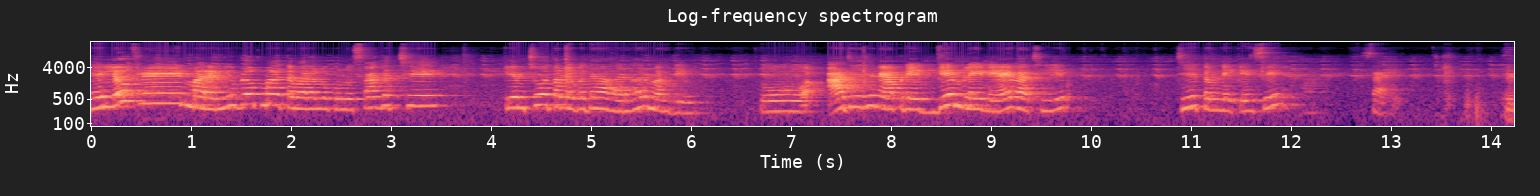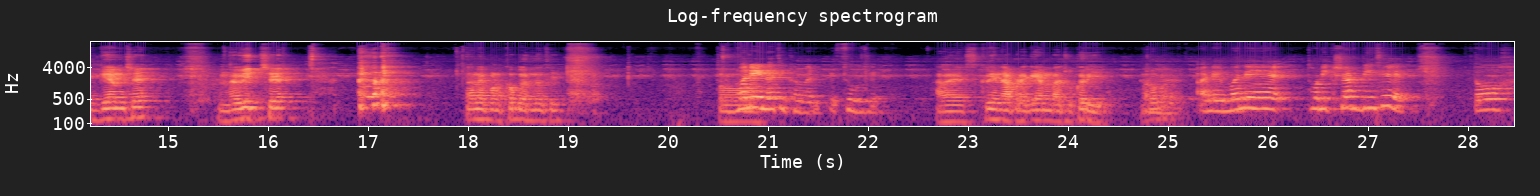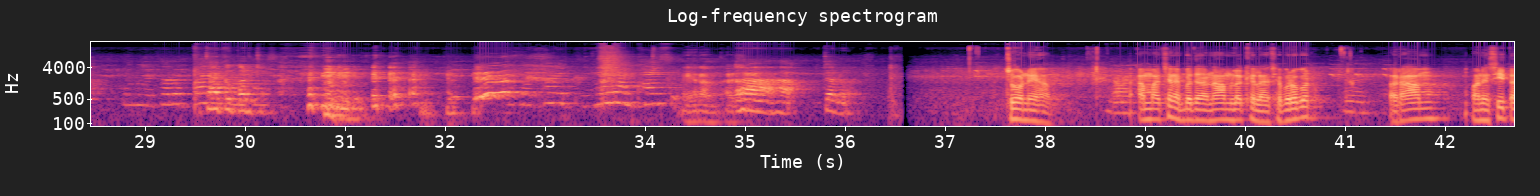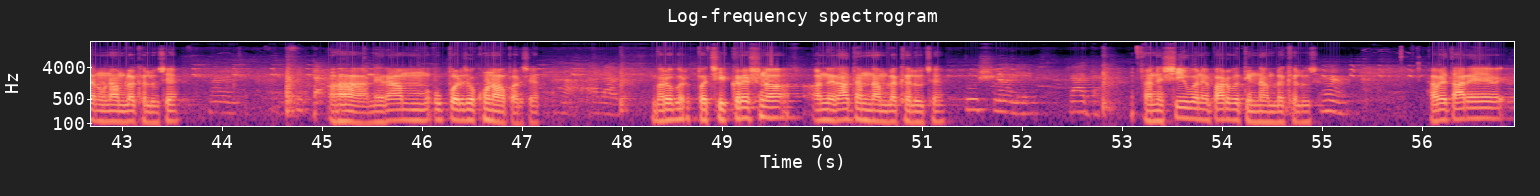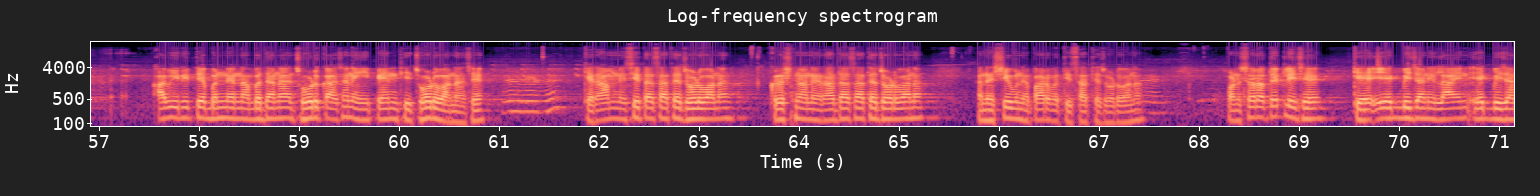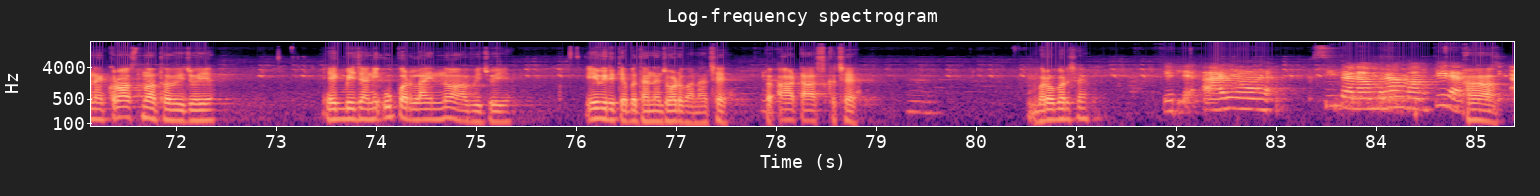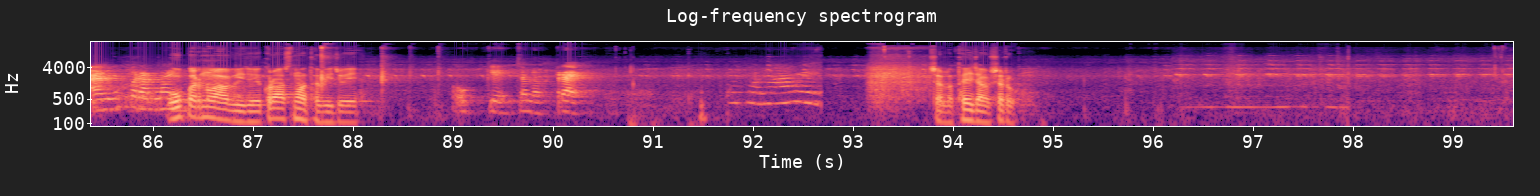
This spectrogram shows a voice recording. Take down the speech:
Hello friend મારા new બ્લોગમાં તમારા લોકોનું સ્વાગત છે. કેમ છો તમે બધા? હર હર મહાદેવ. તો આજે છે ને આપણે એક ગેમ લઈને આવ્યા છીએ જે તમને કહેશે સાહેબ એક ગેમ છે નવી જ છે. તને પણ ખબર નથી. તો મને નથી ખબર કે શું છે. હવે સ્ક્રીન આપણે ગેમ બાજુ કરીએ. બરોબર? અને મને થોડીક શરદી છે તો જાતું કરજો. હેરાન થાય હા હા ચલો. જો નેહા આમાં છે ને બધા નામ લખેલા છે બરોબર? રામ અને સીતાનું નામ લખેલું છે. હા અને રામ ઉપર જો ખૂણા ઉપર છે. બરોબર? પછી કૃષ્ણ અને રાધાનું નામ લખેલું છે. અને શિવ અને પાર્વતીનું નામ લખેલું છે. હવે તારે આવી રીતે બંનેના બધાના જોડકા છે ને એ પેનથી જોડવાના છે. કે રામને સીતા સાથે જોડવાના કૃષ્ણને રાધા સાથે જોડવાના અને શિવને પાર્વતી સાથે જોડવાના. પણ શરત એટલી છે કે એકબીજાની લાઈન એકબીજાને ક્રોસ ન થવી જોઈએ. એકબીજાની ઉપર લાઈન ન આવવી જોઈએ. એવી રીતે બધાને જોડવાના છે. તો આ ટાસ્ક છે. બરોબર છે? એટલે આયા સીતા નામ રામ આમ કર્યા હા. આને ઉપર આમ લાઈન ઉપર ન આવવી જોઈએ ક્રોસ નો થવી જોઈએ. ઓકે ચલો ટ્રાય ચલો થઈ જાવ શરૂ.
